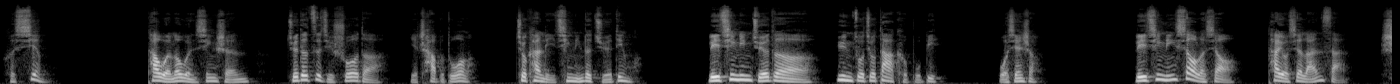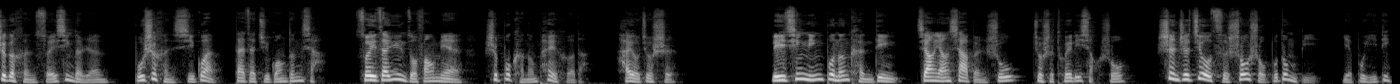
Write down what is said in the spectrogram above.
和羡慕。他稳了稳心神，觉得自己说的也差不多了，就看李青宁的决定了。李青宁觉得运作就大可不必。我先生，李青宁笑了笑，他有些懒散，是个很随性的人，不是很习惯待在聚光灯下，所以在运作方面是不可能配合的。还有就是，李青宁不能肯定江阳下本书就是推理小说，甚至就此收手不动笔也不一定。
